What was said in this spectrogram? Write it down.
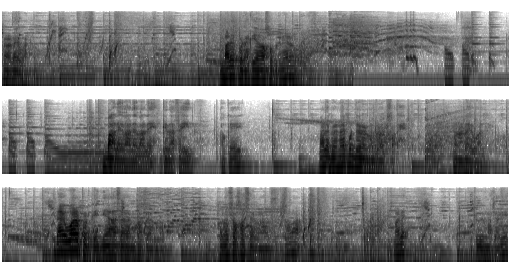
Bueno, da igual. Vale, por aquí abajo primero. Vale, vale, vale. Queda fail. Ok. Vale, pero no hay punto de control, joder. Bueno, da igual. Da igual porque ya sabemos hacerlo. Con los ojos cerrados. Vale. Subimos aquí.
